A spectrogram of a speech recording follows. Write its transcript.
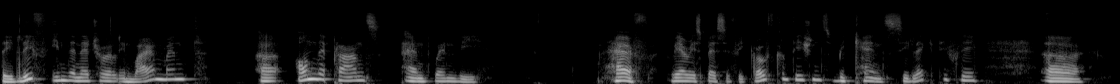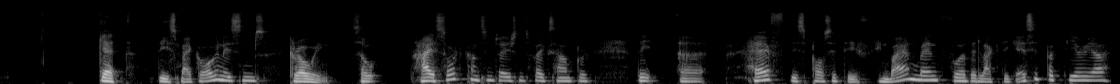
they live in the natural environment uh, on the plants and when we have very specific growth conditions, we can selectively uh, get these microorganisms growing. So high salt concentrations, for example, they uh, have this positive environment for the lactic acid bacteria,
